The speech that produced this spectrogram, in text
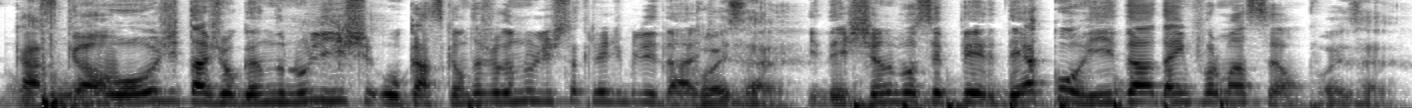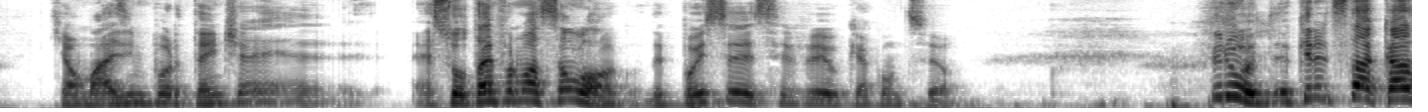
o- Cascão. O, hoje tá jogando no lixo. O Cascão tá jogando no lixo da credibilidade. Pois é, E deixando você perder a corrida da informação. pois é. Que é o mais importante, é, é soltar a informação logo. Depois você, você vê o que aconteceu. Peru, eu queria destacar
